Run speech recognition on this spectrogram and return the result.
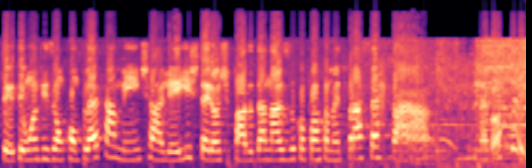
ter uma visão completamente alheia e estereotipada da análise do comportamento para acertar o negócio dele.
